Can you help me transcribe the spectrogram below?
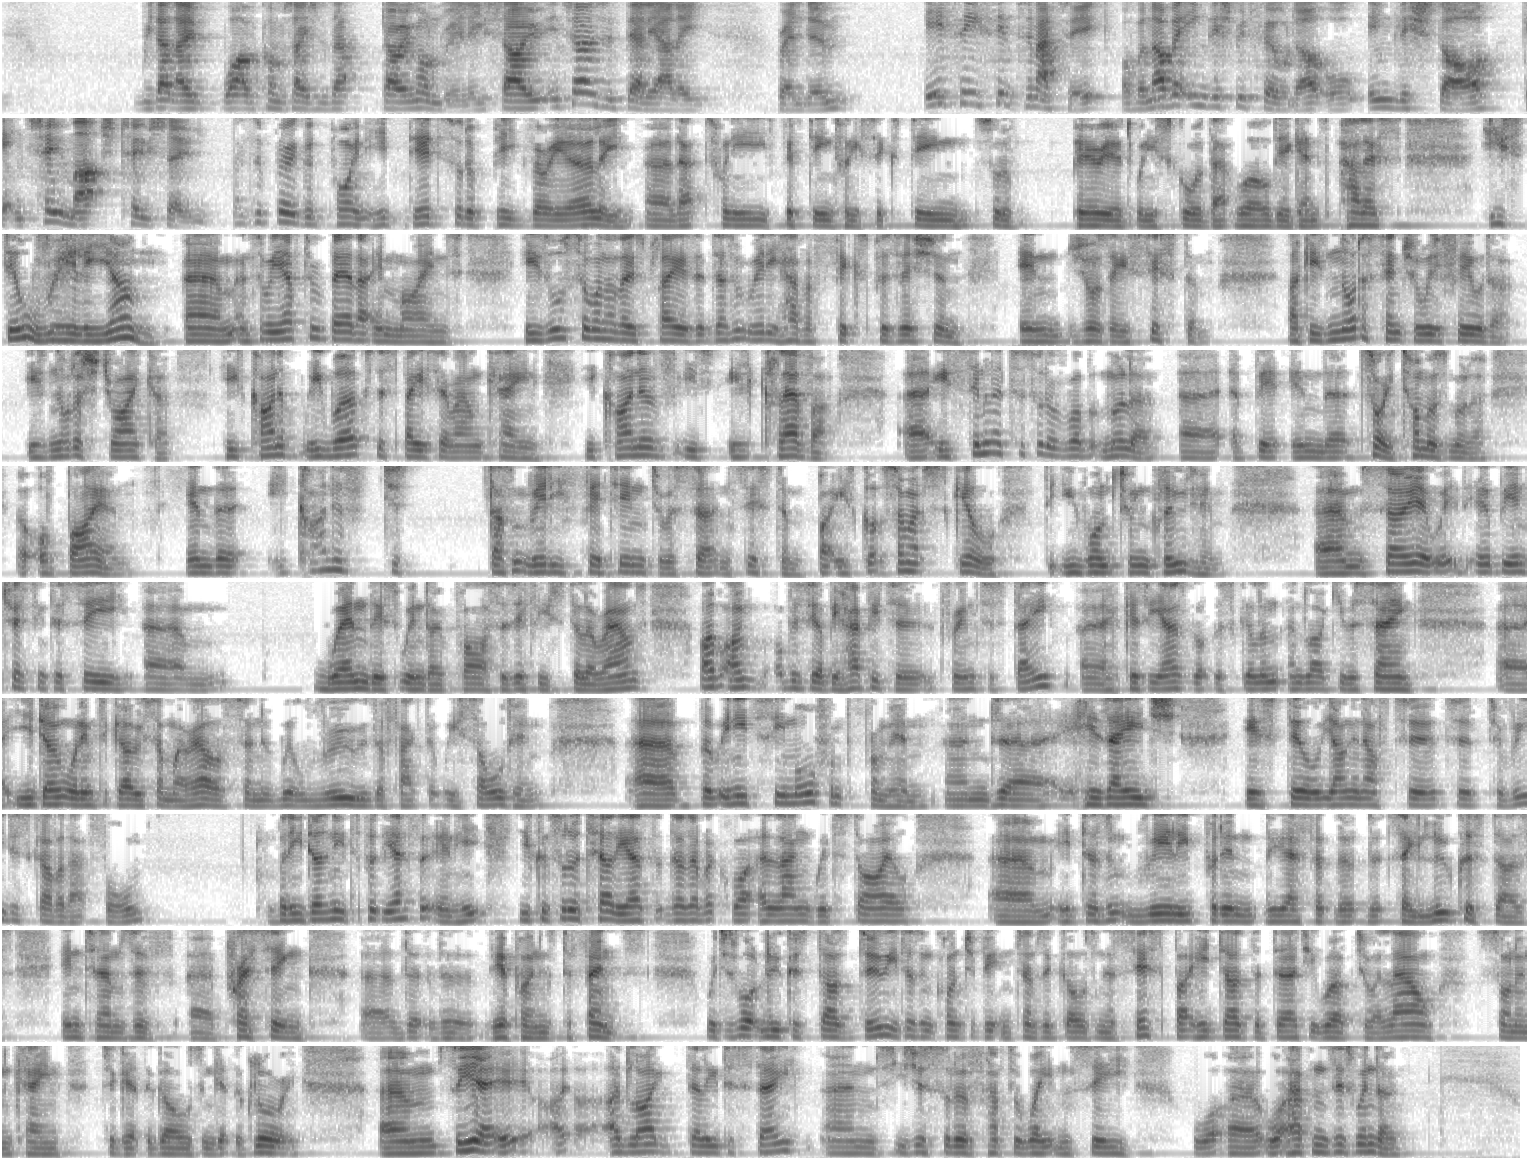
we don't know what other conversations are going on really. So in terms of Dele Alli, Brendan, is he symptomatic of another English midfielder or English star getting too much too soon? That's a very good point. He did sort of peak very early, uh, that 2015 2016 sort of period when he scored that worldie against Palace. He's still really young. Um, and so we have to bear that in mind. He's also one of those players that doesn't really have a fixed position in Jose's system. Like he's not a central midfielder. He's not a striker. He's kind of he works the space around Kane. He kind of he's he's clever. Uh, he's similar to sort of Robert Muller uh, a bit in the sorry Thomas Muller uh, of Bayern in that he kind of just doesn't really fit into a certain system, but he's got so much skill that you want to include him. Um, so yeah, it, will be interesting to see um, when this window passes if he's still around. I'm, I'm obviously I'd be happy to for him to stay because uh, he has got the skill, and, and like you were saying, uh, you don't want him to go somewhere else, and we'll rue the fact that we sold him. Uh, but we need to see more from from him, and uh, his age is still young enough to, to to rediscover that form but he does need to put the effort in. He, you can sort of tell he has does have a, quite a languid style. Um, it doesn't really put in the effort that, that say Lucas does in terms of uh, pressing uh, the, the, the opponent's defence, which is what Lucas does do. He doesn't contribute in terms of goals and assists, but he does the dirty work to allow Son and Kane to get the goals and get the glory. Um, so yeah, it, I, would like Dele to stay, and you just sort of have to wait and see what uh, what happens this window.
